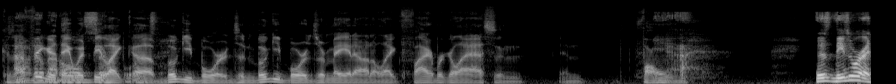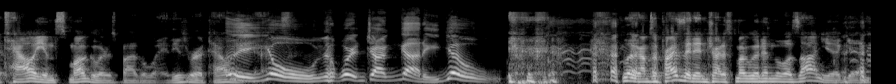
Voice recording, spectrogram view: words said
Because I I, figured they would be like uh, boogie boards, and boogie boards are made out of like fiberglass and and foam. Yeah. This, these were Italian smugglers, by the way. These were Italian. Hey, guys. yo, where's John Gotti? Yo. Look, I'm surprised they didn't try to smuggle it in the lasagna again.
